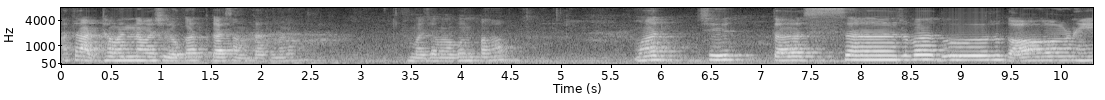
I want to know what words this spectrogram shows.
आता अठ्ठावन्नाव्या श्लोकात काय सांगतात म्हणा माझ्या मागून पहा. मच्चित्त सर्व दुर्गाणे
